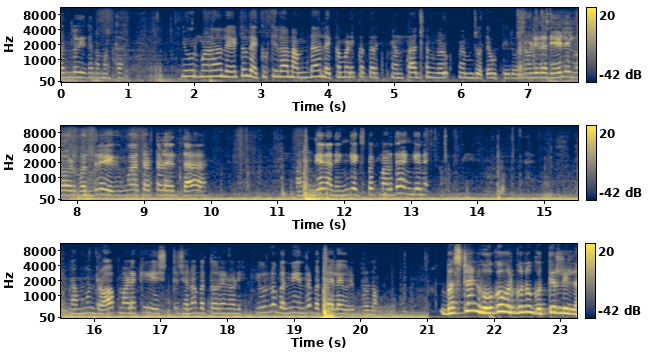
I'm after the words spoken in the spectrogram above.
ಬಂದ್ಲು ಈಗ ನಮ್ಮ ಅಕ್ಕ. ಇವ್ರು ಮಾಡೋ ಲೇಟು ಲೆಕ್ಕಕ್ಕಿಲ್ಲ ನಮ್ದ ಲೆಕ್ಕ ಮಾಡಿಕೊತಾರೆ ಎಂತ ಜನಗಳು ನಮ್ ಜೊತೆ ಹುಟ್ಟಿರೋರು. ನೋಡಿರೋದು ಹೇಳಿಲ್ವಾ ಅವಳು ಬಂದ್ರೆ ಹೆಂಗ್ ಮಾತಾಡ್ತಾಳೆ ಅಂತ? ಹಂಗೆ ನಾನು ಹೆಂಗೆ ಎಕ್ಸ್ಪೆಕ್ಟ್ ಮಾಡ್ದೆ ಹಂಗೇನೆ. ನಮ್ಮನ್ನ ಡ್ರಾಪ್ ಮಾಡಕ್ಕೆ ಎಷ್ಟು ಜನ ಬರ್ತವ್ರೆ ನೋಡಿ. ಇವ್ರನ್ನು ಬನ್ನಿ ಅಂದ್ರೆ ಬರ್ತಾ ಇಲ್ಲ ಇವ್ರಿಬ್ರು ಬಸ್ ಸ್ಟ್ಯಾಂಡ್ ಹೋಗೋವರೆಗೂ ಗೊತ್ತಿರಲಿಲ್ಲ.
